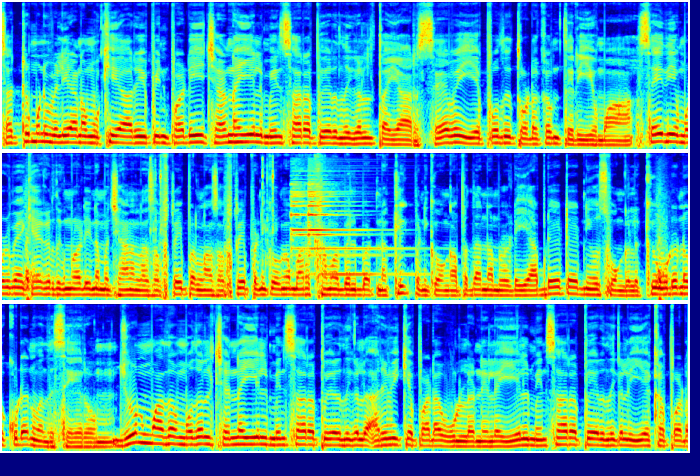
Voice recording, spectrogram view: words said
சற்று முன் வெளியான முக்கிய அறிவிப்பின்படி சென்னையில் மின்சார பேருந்துகள் தயார். சேவை எப்போது தொடக்கம் தெரியுமா? செய்தியை முழுமையாக கேட்கறதுக்கு முன்னாடி நம்ம சேனலை சப்ஸ்கிரைப் பண்ணலாம். சப்ஸ்கிரைப் பண்ணிக்கோங்க. மறக்காம பெல் பட்டனை கிளிக் பண்ணிக்கோங்க. அப்போ தான் நம்மளுடைய அப்டேட்டட் நியூஸ் உங்களுக்கு உடனுக்குடன் வந்து சேரும். ஜூன் மாதம் முதல் சென்னையில் மின்சார பேருந்துகள் அறிவிக்கப்பட உள்ள நிலையில் மின்சார பேருந்துகள் இயக்கப்பட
